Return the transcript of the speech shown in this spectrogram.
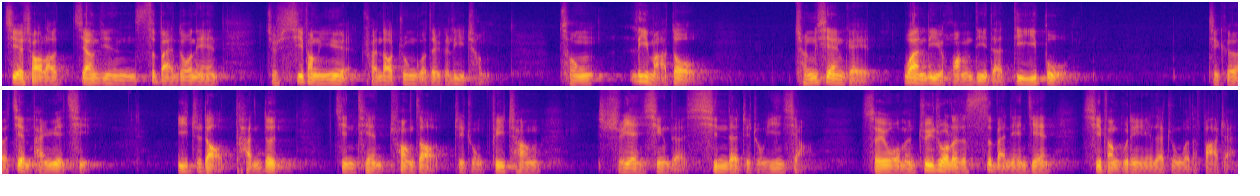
介绍了将近四百多年，就是西方音乐传到中国的一个历程，从利玛窦呈现给万历皇帝的第一部这个键盘乐器，一直到谭盾今天创造这种非常实验性的新的这种音响，所以我们追溯了这四百年间西方古典音乐在中国的发展。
